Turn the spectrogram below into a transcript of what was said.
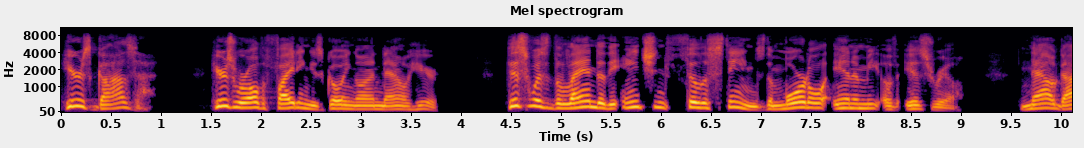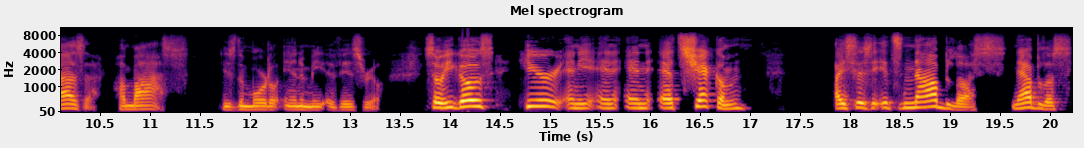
Here's Gaza. Here's where all the fighting is going on now here. This was the land of the ancient Philistines, the mortal enemy of Israel. Now Gaza, Hamas, is the mortal enemy of Israel. So he goes here and he and, and at Shechem, I says it's Nablus, Nablus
